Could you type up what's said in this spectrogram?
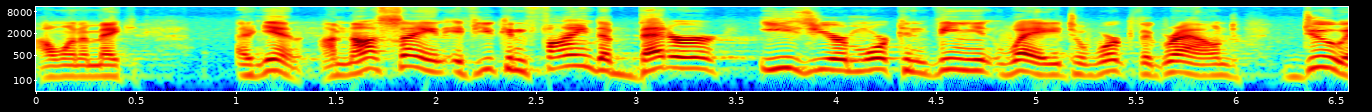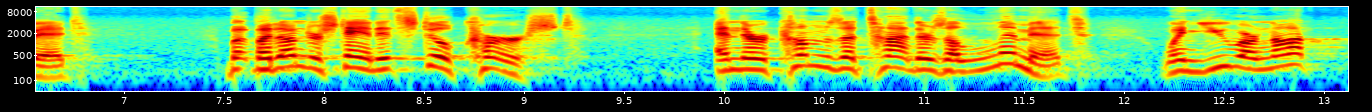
I want to make Again, I'm not saying if you can find a better, easier, more convenient way to work the ground, do it. But, but understand it's still cursed. And there comes a time, there's a limit when you are not,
